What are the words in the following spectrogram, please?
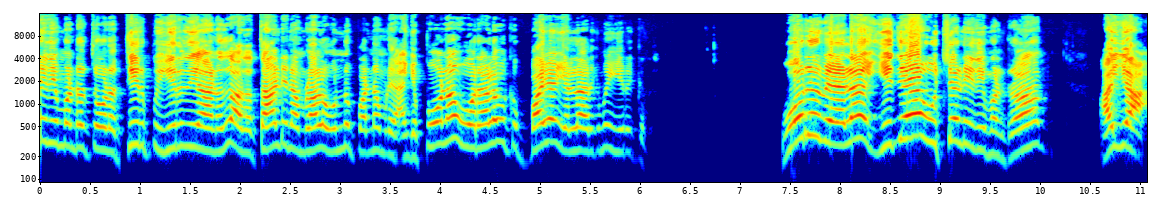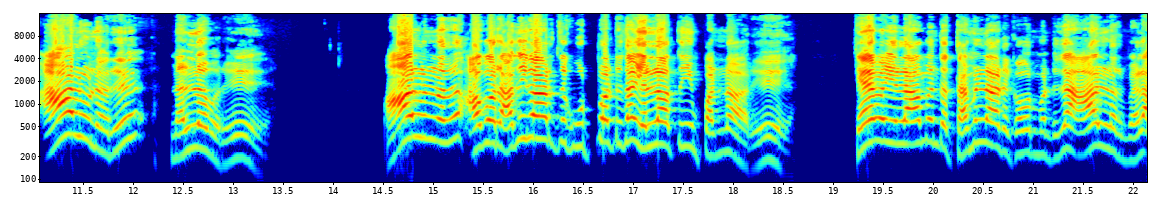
நீதிமன்றத்தோட தீர்ப்பு இறுதியானது அதை தாண்டி நம்மளால ஒன்றும் பண்ண முடியாது. அங்கே போனால் ஓரளவுக்கு பயம் எல்லாருக்குமே இருக்குது. ஒருவேளை இதே உச்ச நீதிமன்றம் ஐயா ஆளுநர் நல்லவர். ஆளுநர் அவர் அதிகாரத்துக்கு உட்பட்டு தான் எல்லாத்தையும் பண்ணார். தேவையில்லாமல் இந்த தமிழ்நாடு கவர்மெண்ட் தான் ஆளுநர் மேலே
